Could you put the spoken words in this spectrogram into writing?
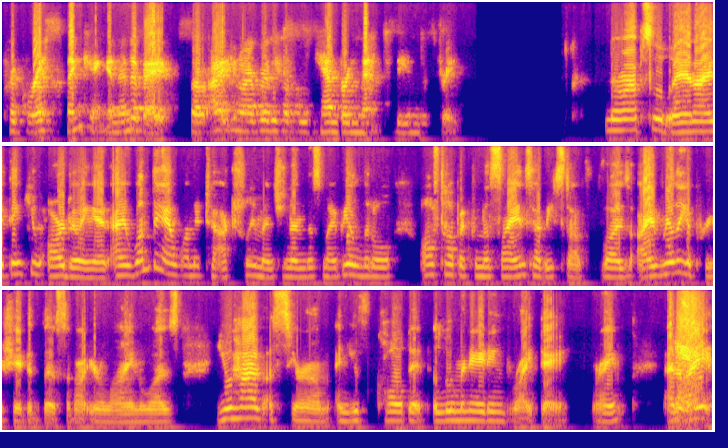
progress thinking and innovate. So I, you know, I really hope we can bring that to the industry. No, absolutely, and I think you are doing it. I one thing I wanted to actually mention, and this might be a little off topic from the science heavy stuff, was I really appreciated this about your line was you have a serum and you've called it illuminating bright day, right? And yeah. I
